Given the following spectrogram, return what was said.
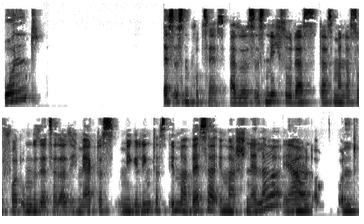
und es ist ein Prozess. Also es ist nicht so, dass, dass man das sofort umgesetzt hat. Also ich merke, dass mir gelingt das immer besser, immer schneller, ja, mhm. und, und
